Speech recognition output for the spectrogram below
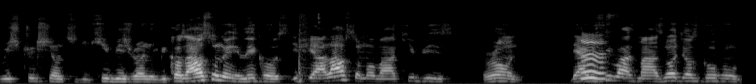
restriction to the QBs running? Because I also know in Lagos, if you allow some of our QBs run, their Hmm. receivers might as well just go home.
